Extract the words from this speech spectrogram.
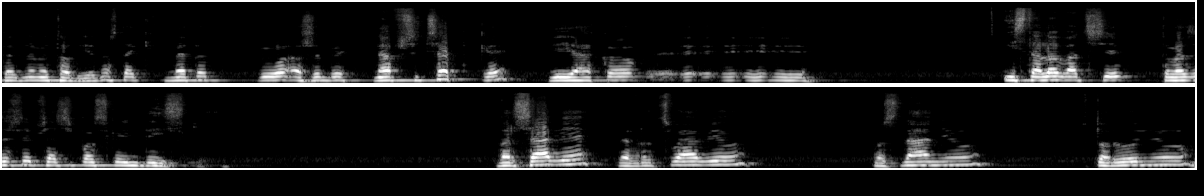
pewne metody. Jedną z takich metod było, ażeby na przyczepkę niejako e, e, e, instalować się Towarzystwie Przyjaciół Polsko-Indyjskiej. W Warszawie, we Wrocławiu, Poznaniu, w Toruniu,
